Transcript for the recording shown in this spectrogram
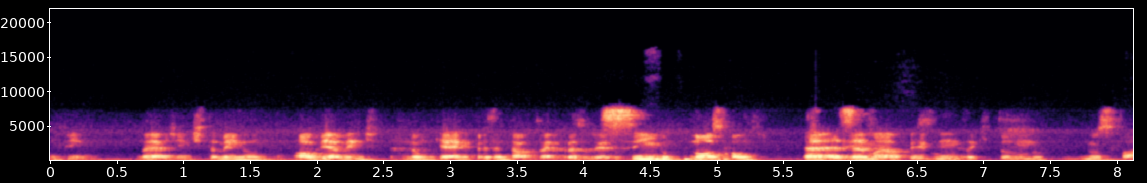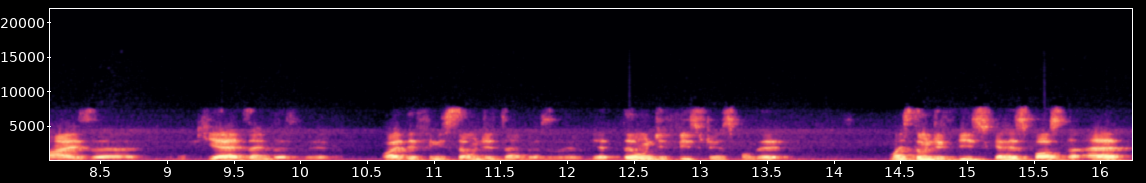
enfim, né, a gente também, não, obviamente, não quer representar o design brasileiro Sim. do nosso ponto de é, essa é a maior pergunta que todo mundo nos faz, é, o que é design brasileiro? Qual é a definição de design brasileiro? E é tão difícil de responder, mas tão difícil que a resposta é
